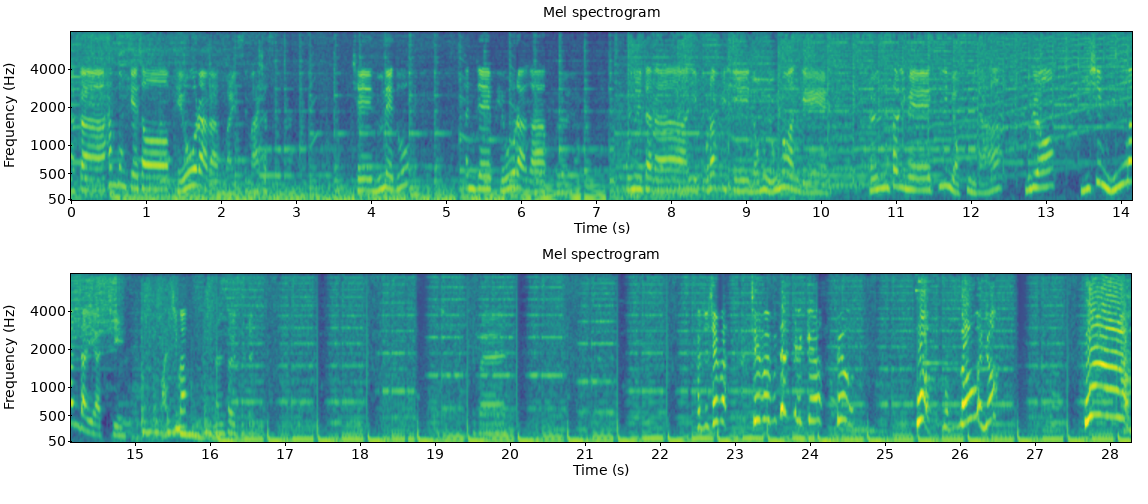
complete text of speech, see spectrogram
아까 한 분께서 베오라라고 말씀을 하셨습니다. 제 눈에도 현재 베오라가 보여요. 오늘따라 이 보랏빛이 너무 용맹한 게 전설임에 틀림이 없습니다. 무려 26만 다이아치 마지막 전설 도전 가죠 제발 제발 부탁드릴게요. 배우 와 뭐, 나온 거 아니야? 와!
